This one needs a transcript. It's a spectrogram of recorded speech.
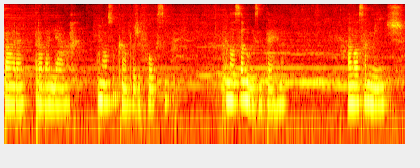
para trabalhar o nosso campo de força, a nossa luz interna, a nossa mente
